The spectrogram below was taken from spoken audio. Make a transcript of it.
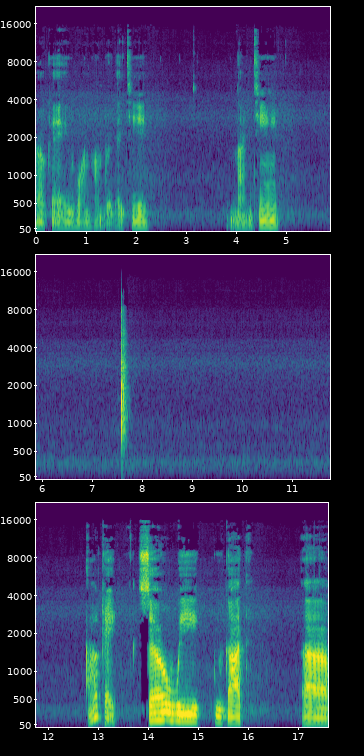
Okay 180 19 okay so we we've got uh,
